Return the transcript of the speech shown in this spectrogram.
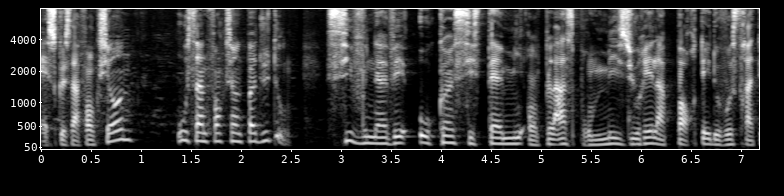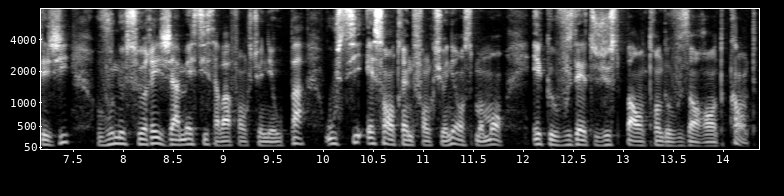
est-ce que ça fonctionne ou ça ne fonctionne pas du tout? Si vous n'avez aucun système mis en place pour mesurer la portée de vos stratégies, vous ne saurez jamais si ça va fonctionner ou pas, ou si elles sont en train de fonctionner en ce moment et que vous n'êtes juste pas en train de vous en rendre compte.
